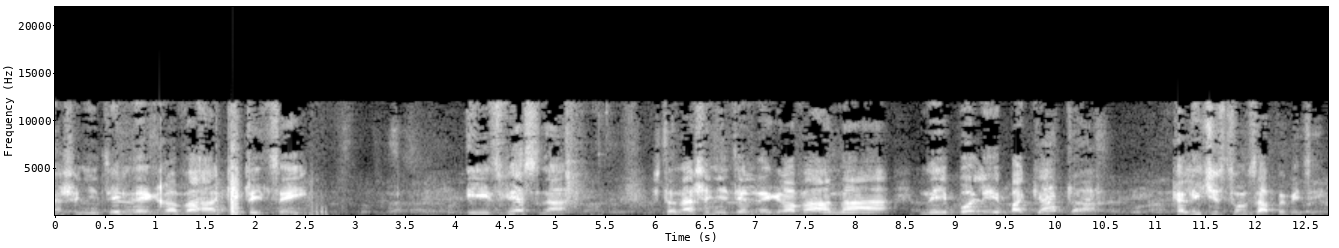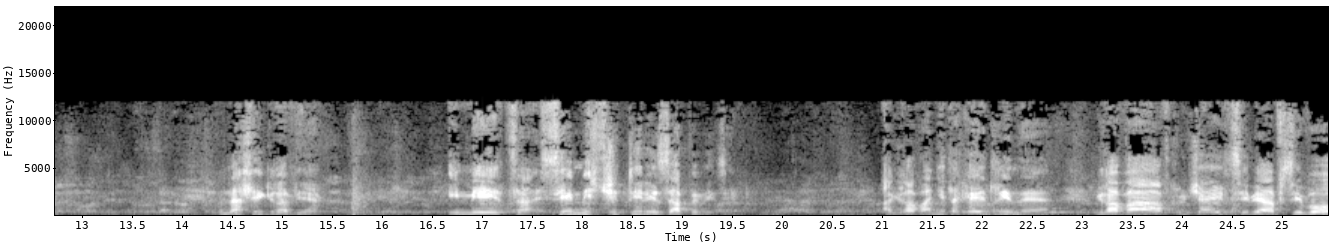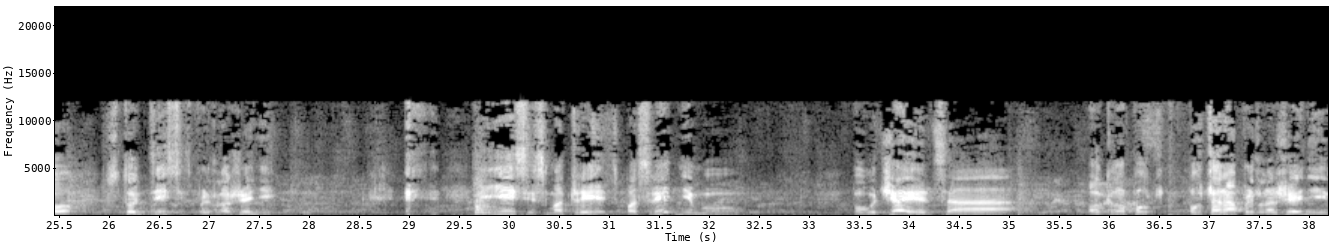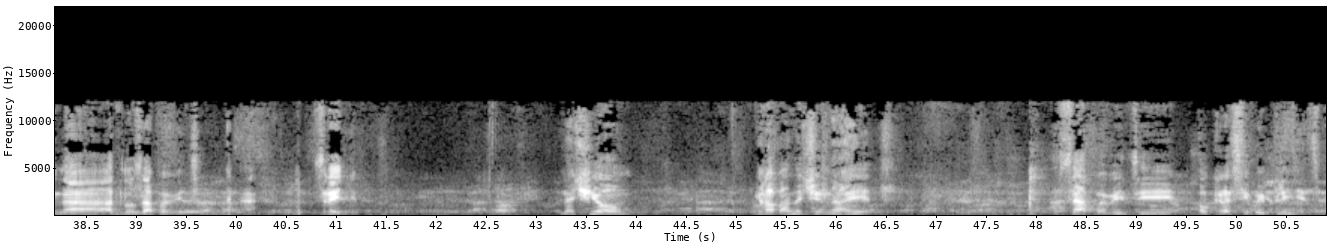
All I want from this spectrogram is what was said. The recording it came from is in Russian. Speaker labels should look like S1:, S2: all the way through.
S1: наша недельная глава китайцей. И известно, что наша недельная глава, она наиболее богата количеством заповедей. В нашей главе имеется 74 заповеди. А глава не такая длинная. Глава включает в себя всего 110 предложений. Если смотреть по среднему, получается около пол, полтора предложений на одну заповедь. В среднем. Начнем. Глава начинает заповеди о красивой пленнице.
